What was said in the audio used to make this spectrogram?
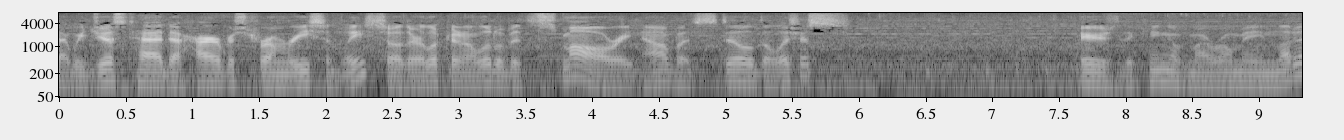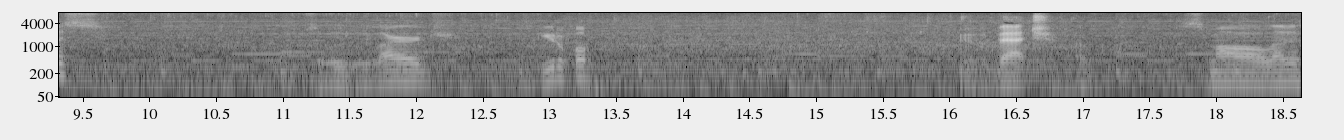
that we just had to harvest from recently. So they're looking a little bit small right now, but still delicious. Here's the king of my romaine lettuce. Absolutely large, beautiful. We have a batch of small lettuce,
